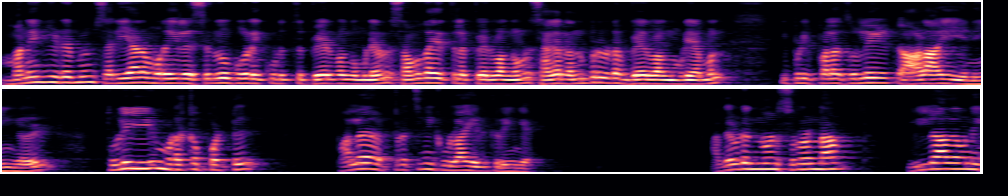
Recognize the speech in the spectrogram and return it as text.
மனைவியிடமும் சரியான முறையில் செல்வப்புகளை கொடுத்து பேர் வாங்க முடியாமல் சமுதாயத்தில் பேர் வாங்க சக நண்பர்களிடம் பேர் வாங்க முடியாமல் இப்படி பல தொழிலுக்கு ஆளாகிய நீங்கள் தொழிலையும் முடக்கப்பட்டு பல பிரச்சனைக்குள்ளாக இருக்கிறீங்க. அதை விட இன்னொன்று சொல்லணும்னா இல்லாதவனை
